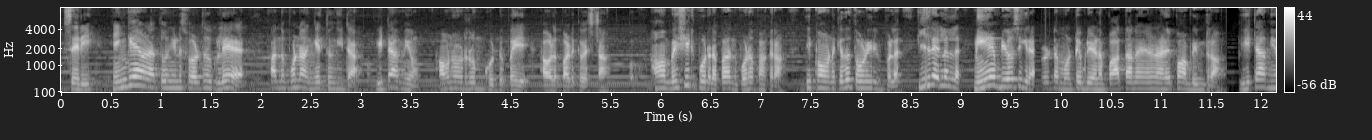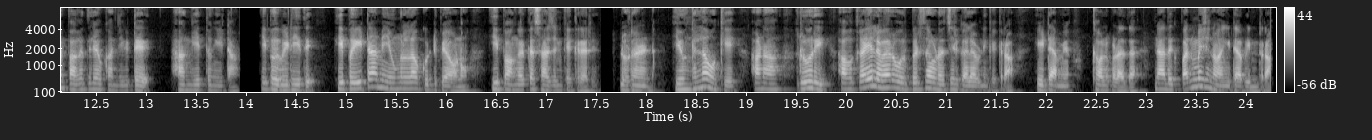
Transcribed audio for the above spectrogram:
சரி எங்கேயே அவனை தூங்கின்னு சொல்றதுக்குள்ளே அந்த பொண்ணு அங்கேயே தூங்கிட்டா. இட்டாமியும் அவனோட ரூம் கூட்டு போய் அவளை படுக்க வச்சிட்டான். அவன் பெட்ஷீட் போடுறப்ப அந்த பொண்ணை பாக்குறான். இப்போ அவனுக்கு ஏதோ தோணிருக்கு போல. இல்ல இல்ல இல்ல. நீ எப்படி யோசிக்கிற? மட்டும் இப்படி என்ன பார்த்தானே நினைப்பான் அப்படின்றான். ஈட்டாமியும் பக்கத்துலயே உட்காந்துக்கிட்டு அங்கேயே தூங்கிட்டான். இப்போ விடியுது. இப்போ இட்டாமி இவங்கெல்லாம் கூட்டி போய் ஆகணும். இப்போ அங்க இருக்க சர்ஜன் கேட்கறாரு இவங்க இவங்கெல்லாம் ஓகே ஆனா ரூரி அவ கையில வேற ஒரு பெருசா ஒன்று வச்சிருக்காள் அப்படின்னு கேட்கறான் ஈட்டாமியும் கவலைப்படாத. நான் அதுக்கு பர்மிஷன் வாங்கிட்டேன் அப்படின்றான்.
